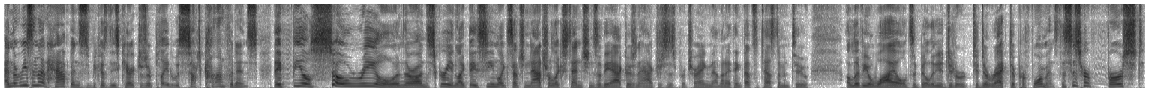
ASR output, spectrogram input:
And the reason that happens is because these characters are played with such confidence. They feel so real when they're on screen. Like they seem like such natural extensions of the actors and actresses portraying them. And I think that's a testament to Olivia Wilde's ability to, to direct a performance. This is her first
